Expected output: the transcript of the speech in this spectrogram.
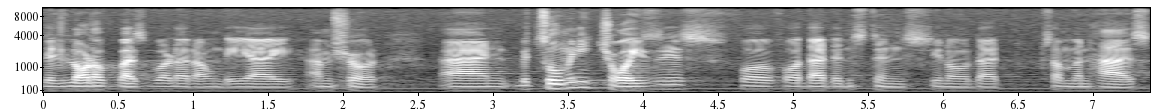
There's a lot of buzzword around AI, I'm sure. And with so many choices for, for that instance, you know, that someone has,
